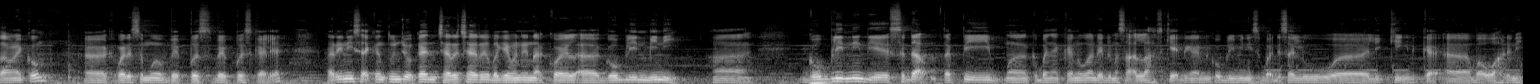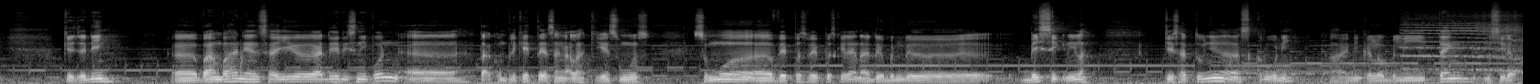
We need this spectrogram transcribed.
Assalamualaikum uh, kepada semua vapers vapers sekalian. Hari ini saya akan tunjukkan cara-cara bagaimana nak coil uh, Goblin Mini. Ha, Goblin ni dia sedap tapi uh, kebanyakan orang dia ada masalah sikit dengan Goblin Mini sebab dia selalu uh, leaking dekat uh, bawah dia ni. Okey, jadi uh, bahan-bahan yang saya ada di sini pun uh, tak complicated sangatlah. Kira semua semua uh, vapers vapers sekalian ada benda basic ni lah. Okey, satunya uh, skru ni. Ha, ini kalau beli tank mesti dah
